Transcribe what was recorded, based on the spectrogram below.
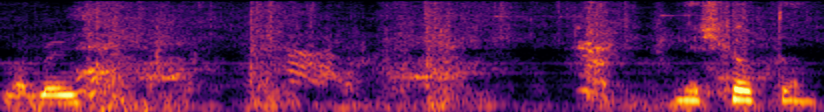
Ainda bem. Deixa que eu tanto.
